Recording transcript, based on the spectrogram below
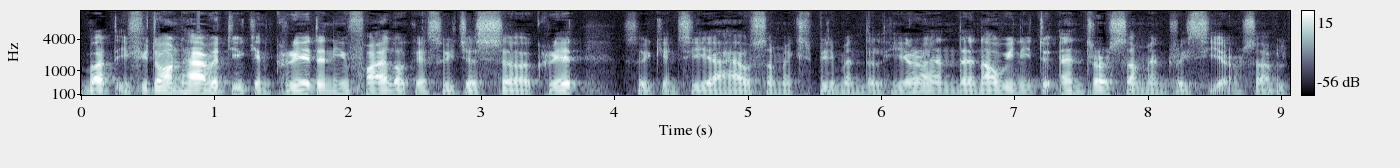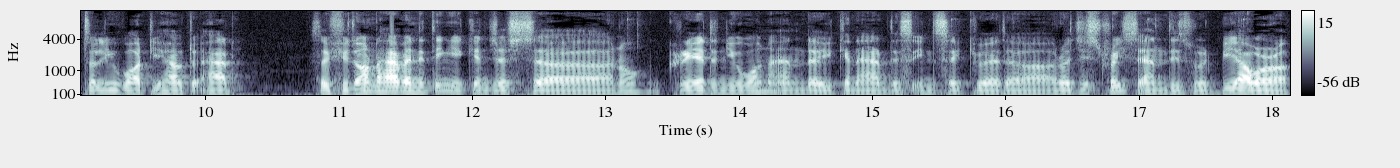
but if you don't have it you can create a new file okay? So you just create. So you can see I have some experimental here and uh, now we need to enter some entries here. So I will tell you what you have to add. So if you don't have anything you can just uh, you know create a new one and uh, you can add this insecure uh, registries and this would be our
